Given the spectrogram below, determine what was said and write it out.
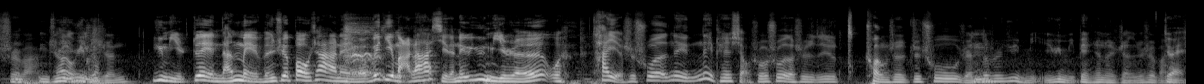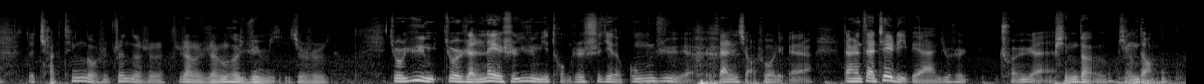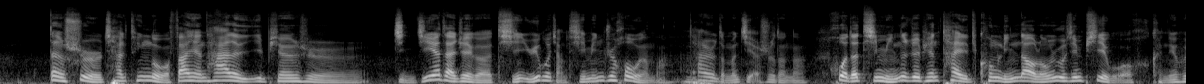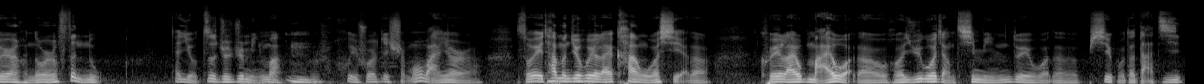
是吧？你知道玉米人，玉米对南美文学爆炸那个 危地马拉写的那个玉米人，我他也是说那那篇小说说的是，就创世之初人都是玉米，玉米变成了人，是吧？，嗯对，这 Chuck Tingle 是真的是让人和玉米就是就是玉米，就是人类是玉米统治世界的工具，在这小说里边，但是在这里边就是纯人平等平等。但是 Chuck Tingle 我发现他的一篇是紧接在这个提雨果奖提名之后的嘛，嗯他是怎么解释的呢？获得提名的这篇《太空林道龙入侵屁股》肯定会让很多人愤怒，他有自知之明嘛，嗯，会说这什么玩意儿啊，所以他们就会来看我写的，会来买我的，我和雨果奖提名对我的屁股的打击。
